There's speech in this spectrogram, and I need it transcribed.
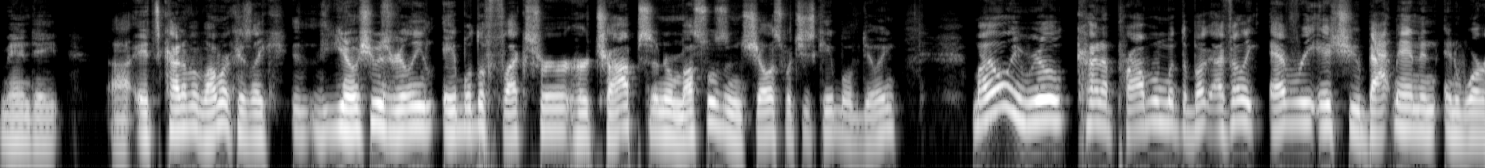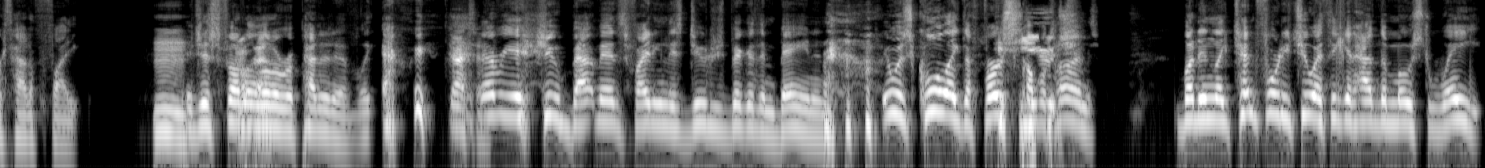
mandate. Uh, it's kind of a bummer because, like, you know, she was really able to flex her her chops and her muscles and show us what she's capable of doing. My only real kind of problem with the book, I felt like every issue, Batman and, and Worth had a fight. Hmm, It just felt Okay. a little repetitive. Like every gotcha. every issue, Batman's fighting this dude who's bigger than Bane, and it was cool like the first couple times. But in like 1042, I think it had the most weight.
